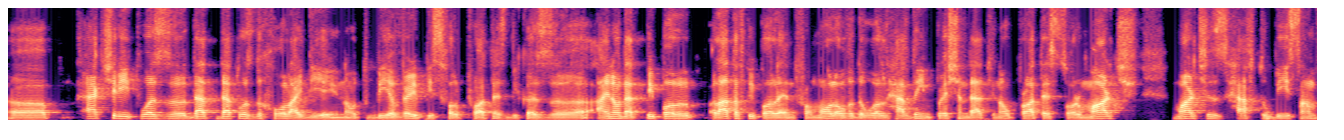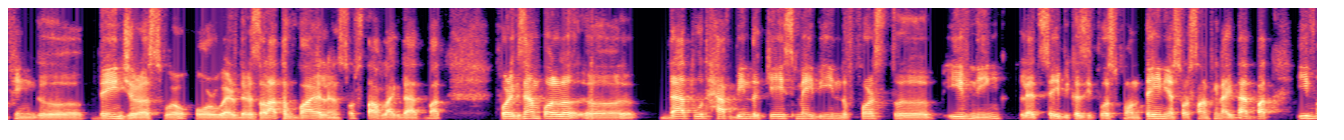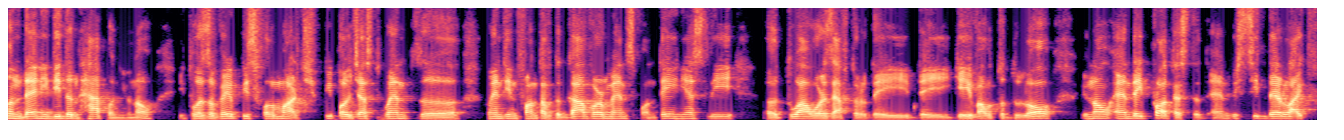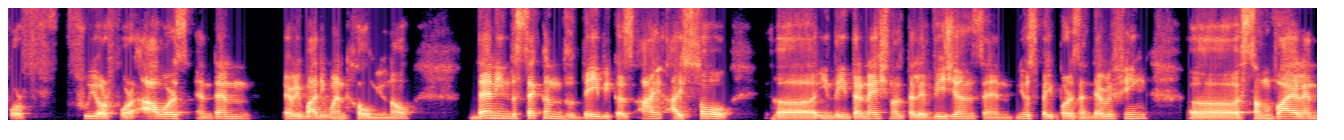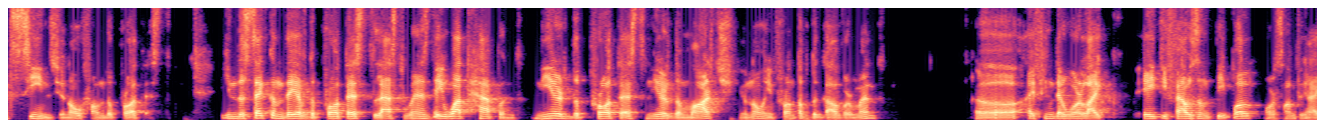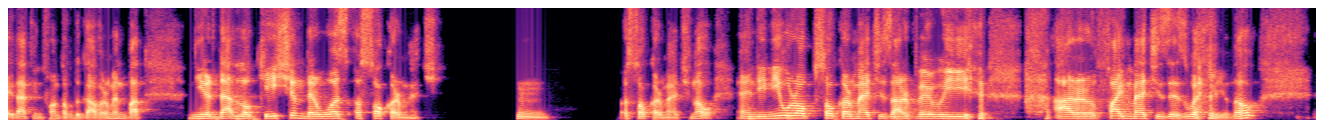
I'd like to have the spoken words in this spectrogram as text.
uh, actually it was uh, that that was the whole idea you know to be a very peaceful protest because uh, i know that people a lot of people and from all over the world have the impression that you know protests or march marches have to be something uh, dangerous or, or where there's a lot of violence or stuff like that. But for example uh, that would have been the case maybe in the first uh, evening let's say because it was spontaneous or something like that but even then it didn't happen you know? It was a very peaceful march. People just went uh, went in front of the government spontaneously uh, two hours after they they gave out the law you know and they protested. And we sit there like for three or four hours and then everybody went home you know? Then in the second day because i i saw uh, in the international televisions and newspapers and everything uh, some violent scenes you know from the protest. In the second day of the protest last wednesday what happened? Near the protest near the march you know in front of the government uh, i think there were like 80,000 people or something like that in front of the government but near that location there was a soccer match. Hmm a soccer match no and in europe soccer matches are very are fine matches as well you know?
